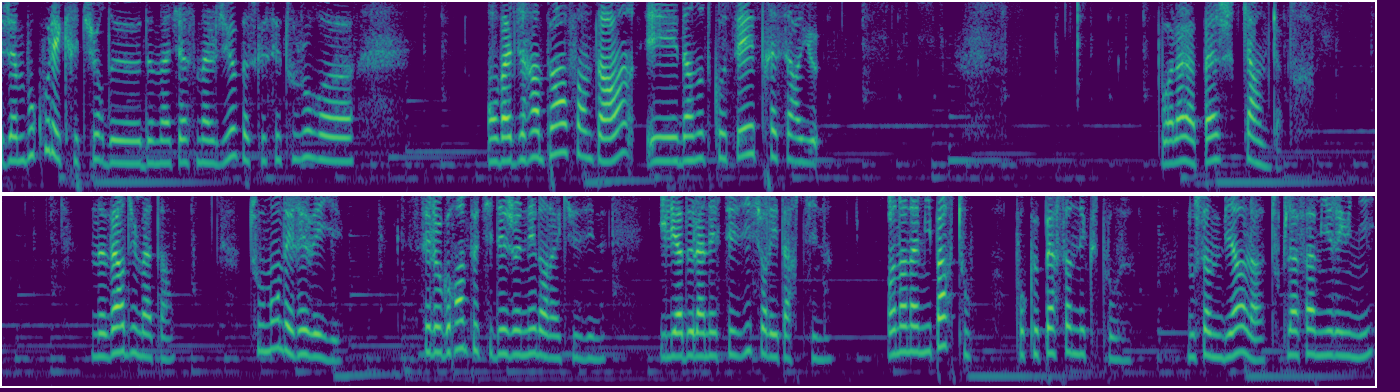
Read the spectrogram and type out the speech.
j'aime beaucoup l'écriture de, de, Mathias Malzieu parce que c'est toujours, on va dire, un peu enfantin et d'un autre côté très sérieux. Voilà la page 44. 9h du matin. Tout le monde est réveillé. C'est le grand petit déjeuner dans la cuisine. Il y a de l'anesthésie sur les tartines. On en a mis partout, pour que personne n'explose. Nous sommes bien là, toute la famille réunie,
